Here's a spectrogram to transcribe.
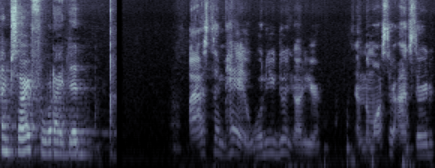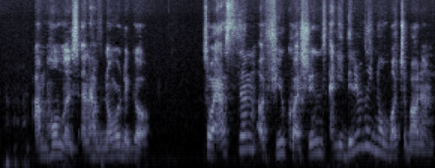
I'm sorry for what I did. I asked him, Hey, what are you doing out here? And the monster answered, I'm homeless and have nowhere to go. So I asked him a few questions, and he didn't really know much about him.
